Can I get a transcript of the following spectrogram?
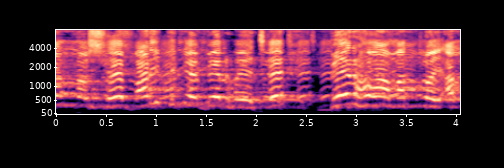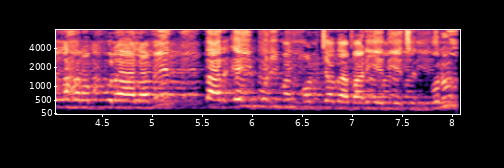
জন্য সে বাড়ি থেকে বের হয়েছে। বের হওয়া মাত্রই আল্লাহ রব্বুল আলমিন তার এই পরিমাণ মর্যাদা বাড়িয়ে দিয়েছেন। বলুন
